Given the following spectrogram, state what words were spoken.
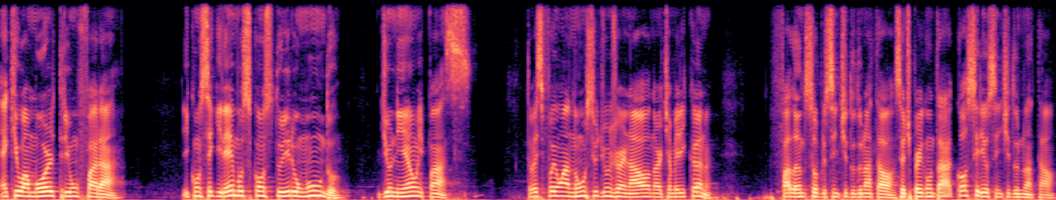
é que o amor triunfará e conseguiremos construir um mundo de união e paz. Então, esse foi um anúncio de um jornal norte-americano falando sobre o sentido do Natal. Se eu te perguntar qual seria o sentido do Natal,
